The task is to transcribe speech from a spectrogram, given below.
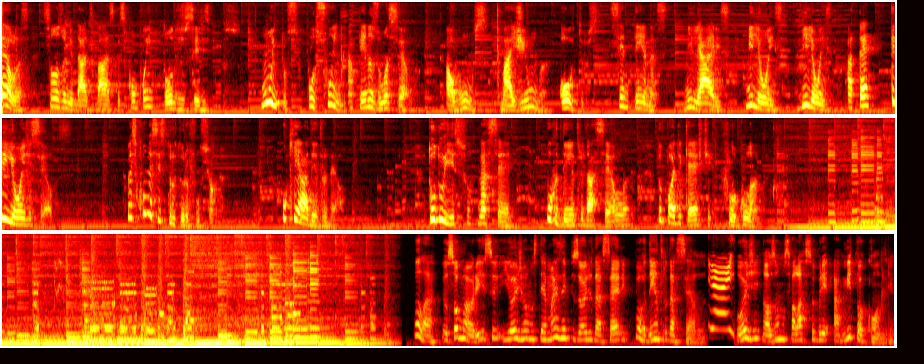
células são as unidades básicas que compõem todos os seres vivos. Muitos possuem apenas uma célula, alguns mais de uma, outros centenas, milhares, milhões, bilhões, até trilhões de células. Mas como essa estrutura funciona? O que há dentro dela? Tudo isso na série Por Dentro da Célula do podcast Floculando. Olá, eu sou Maurício e hoje vamos ter mais um episódio da série Por Dentro da Célula. Hoje nós vamos falar sobre a mitocôndria.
